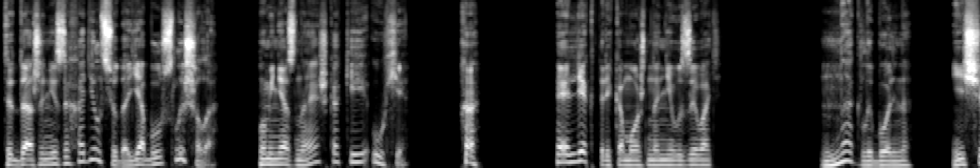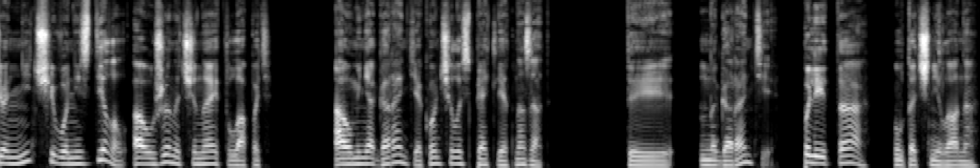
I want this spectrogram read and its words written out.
Ты даже не заходил сюда, я бы услышала. У меня знаешь, какие ухи?» «Ха! Электрика можно не вызывать». Наглый больно. Еще ничего не сделал, а уже начинает лапать. а у меня гарантия кончилась пять лет назад. Ты на гарантии? Плита, уточнила она.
